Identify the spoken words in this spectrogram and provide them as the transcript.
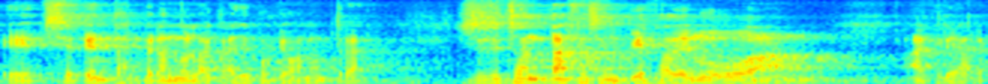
70 eh, esperando en la calle porque van a entrar. Ese chantaje se empieza de nuevo a, crear.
